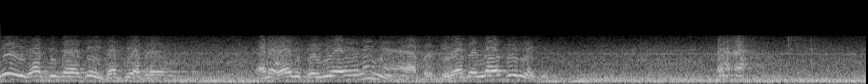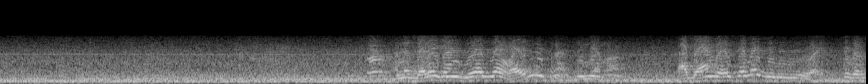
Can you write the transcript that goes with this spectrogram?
જે હિસાબથી જાય તે હિસાબથી આપણે અને તો ફેરવી આવે નહીં ને આપડે ફેરવા પહેલા ફેરવી નાખીએ અને દરેક રંગ જુદા જુદા હોય ને દુનિયામાં, આ બેન્ડ હોય તેમાં જુદું જુદું હોય. શું કહું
